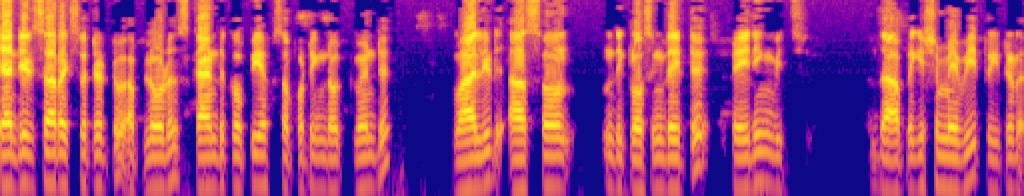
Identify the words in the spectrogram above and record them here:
candidates are expected to upload scanned copy of supporting document valid as on the closing date failing which the application may be treated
